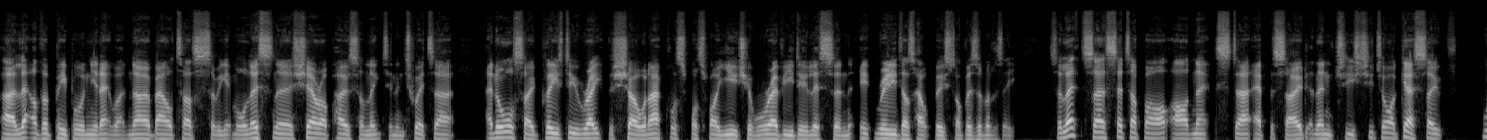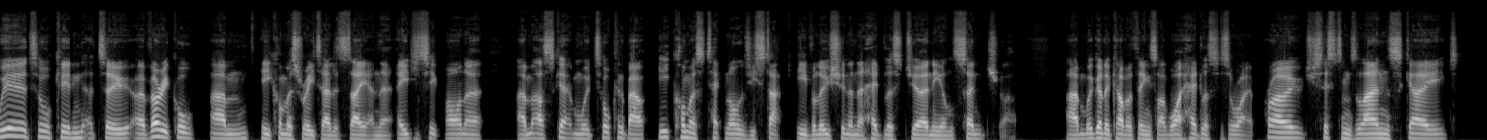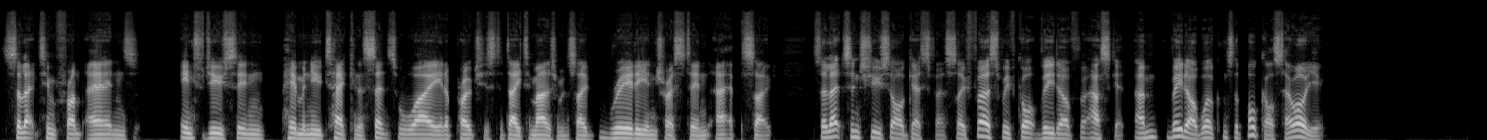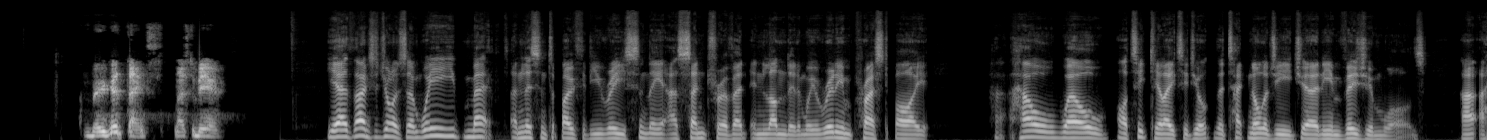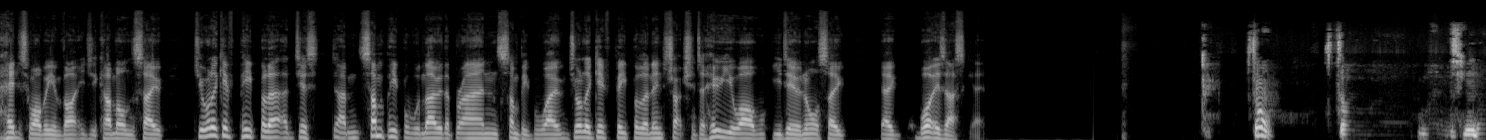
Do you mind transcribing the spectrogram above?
Uh, let other people in your network know about us so we get more listeners. Share our posts on LinkedIn and Twitter. And also, please do rate the show on Apple, Spotify, YouTube, wherever you do listen. It really does help boost our visibility. So let's uh, set up our, our next uh, episode and then introduce to our guest. So we're talking to a very cool um, e-commerce retailer today and their agency partner, um, Asket, and we're talking about e-commerce technology stack evolution and a headless journey on Centra. Um, we're going to cover things like why headless is the right approach, systems landscapes, selecting front ends, introducing PIM and new tech in a sensible way, and approaches to data management. So, really interesting episode. So, let's introduce our guest first. So, first, we've got Vidar for Asket. Um, Vidar, welcome to the podcast. How are you? Very good, thanks. Nice to be here. Yeah, thanks for joining us. And we met and listened to both of you recently at a Centra event in London, and we were really impressed by how well articulated your the technology journey and vision was. Uh, hence why we invited you to come on. So, do you want to give people a, just um, some people will know the brand, some people won't. Do you want to give people an introduction to who you are, what you do, and also you know, what is Asket? Sure. So, my name is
